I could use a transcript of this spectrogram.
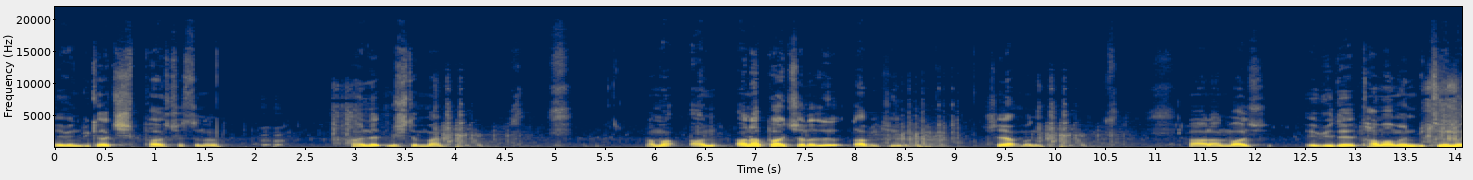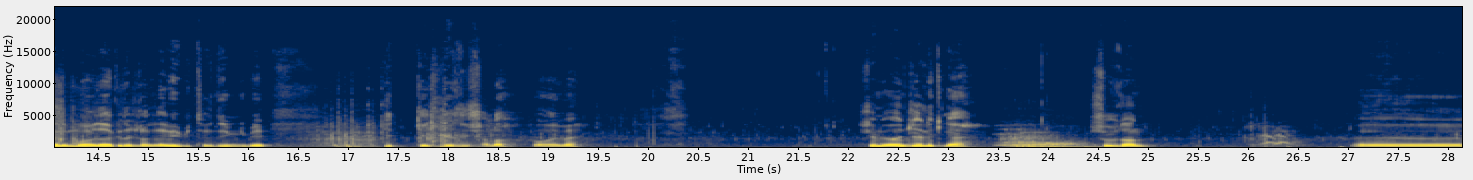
Evin birkaç parçasını halletmiştim ben. Ama an, ana parçaları tabii ki şey yapmadım. Halen var. Evi de tamamen bitirmedim bu arada arkadaşlar. Evi bitirdiğim gibi git geçeceğiz inşallah o eve. Şimdi öncelikle şuradan eee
